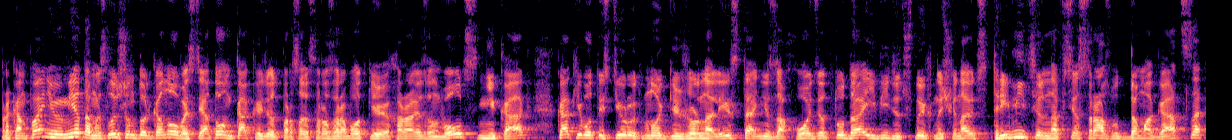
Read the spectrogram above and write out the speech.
Про компанию Meta мы слышим только новости о том, как идет процесс разработки Horizon Worlds, никак как его тестируют многие журналисты, они заходят туда и видят, что их начинают стремительно все сразу домогаться,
